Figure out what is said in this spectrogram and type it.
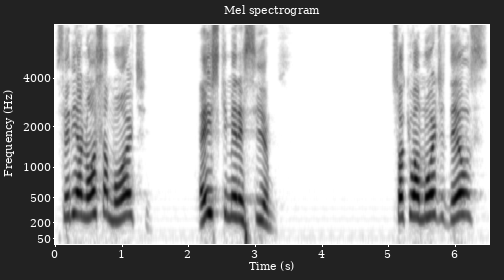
seria a nossa morte. É isso que merecíamos. Só que o amor de Deus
